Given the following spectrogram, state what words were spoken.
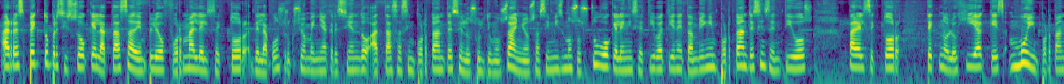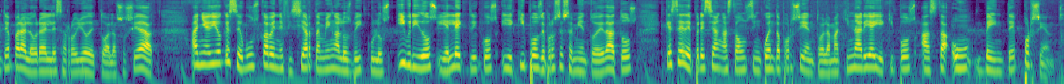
Al respecto, precisó que la tasa de empleo formal del sector de la construcción venía creciendo a tasas importantes en los últimos años. Asimismo, sostuvo que la iniciativa tiene también importantes incentivos para el sector tecnología, que es muy importante para lograr el desarrollo de toda la sociedad. Añadió que se busca beneficiar también a los vehículos híbridos y eléctricos y equipos de procesamiento de datos que se deprecian hasta un 50%, la maquinaria y equipos hasta un 20%.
